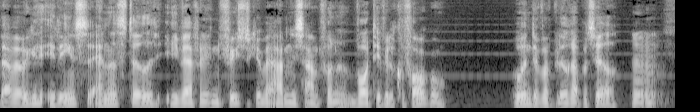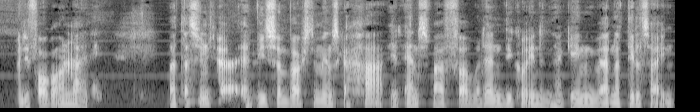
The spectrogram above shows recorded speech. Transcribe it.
der er jo ikke et eneste andet sted, i hvert fald i den fysiske verden i samfundet, hvor det ville kunne foregå, uden det var blevet rapporteret. Mm-hmm. Men det foregår online, ikke? Og der synes jeg, at vi som voksne mennesker har et ansvar for, hvordan vi går ind i den her gamingverden og deltager i den.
